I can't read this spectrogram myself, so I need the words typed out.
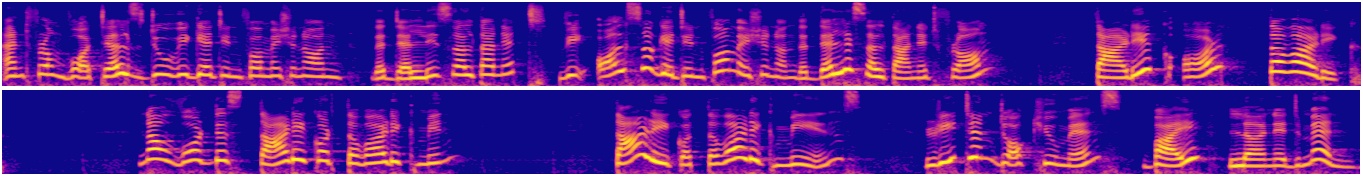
And from what else do we get information on the Delhi Sultanate? We also get information on the Delhi Sultanate from Tarikh or Tawarikh. Now what does Tarikh or Tawarikh mean? Tarikh or Tawarikh means written documents by learned men.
